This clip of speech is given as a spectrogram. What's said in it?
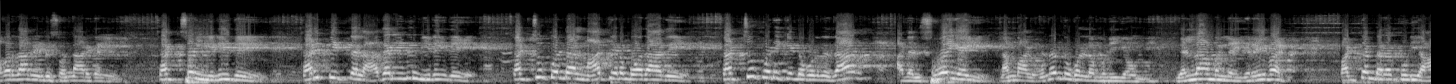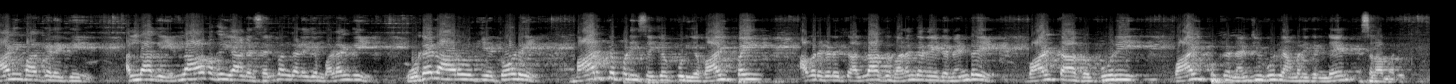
அவர்தான் என்று சொன்னார்கள். கற்றல் இனிது. கற்பித்தல் அதனினும் இனிது. கற்றுக்கொண்டால் மாத்திரம் போதாது. கற்றுக் கொடுக்கின்ற பொழுதுதான் அதன் சுவையை நம்மால் உணர்ந்து கொள்ள முடியும். எல்லாம் அல்ல இறைவன் பட்டம் பெறக்கூடிய ஆலிமாக்களுக்கு அல்லாஹ் எல்லா வகையான செல்வங்களையும் வழங்கி உடல் ஆரோக்கியத்தோடு மார்க்கப்படி செய்யக்கூடிய வாய்ப்பை அவர்களுக்கு அல்லாஹ் வழங்க வேண்டும் என்று வாழ்த்தாக கூறி வாய்ப்புக்கு நன்றி கூறி அமர்கின்றேன். அஸ்லாம் வலைக்கம்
